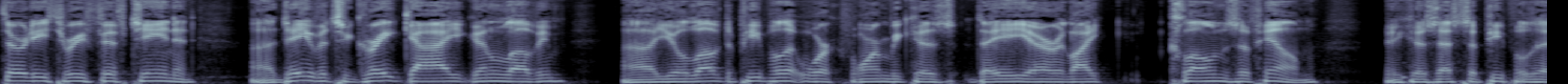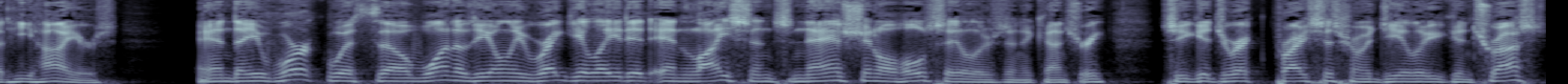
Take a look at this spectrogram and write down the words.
3315. And uh, David's a great guy. You're going to love him. Uh, you'll love the people that work for him because they are like clones of him because that's the people that he hires and they work with uh, one of the only regulated and licensed national wholesalers in the country. So you get direct prices from a dealer you can trust.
